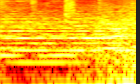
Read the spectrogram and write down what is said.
Música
